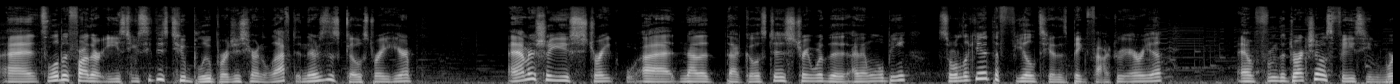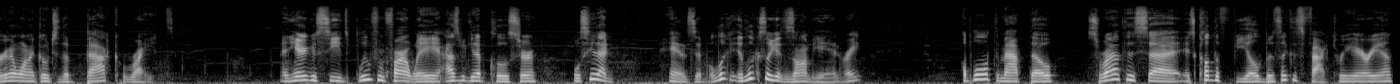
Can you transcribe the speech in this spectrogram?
And it's a little bit farther east. You see these two blue bridges here on the left, and there's this ghost right here. And I'm going to show you straight, uh, now that that ghost is, straight where the item will be. So we're looking at the fields here, this big factory area. And from the direction I was facing, we're going to want to go to the back right. And here you can see it's blue from far away. As we get up closer, we'll see that hand symbol. Look, it looks like it's zombie hand, right? I'll pull up the map though. So we're at this, uh, it's called the field, but it's like this factory area.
